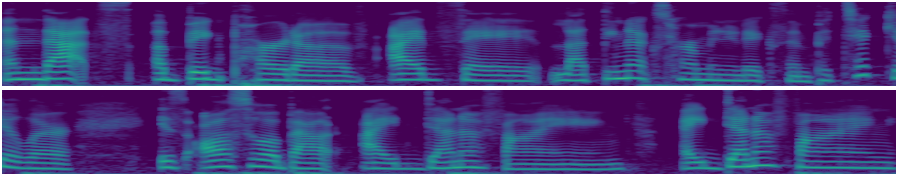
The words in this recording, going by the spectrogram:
And that's a big part of, I'd say, Latinx hermeneutics in particular, is also about identifying, identifying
